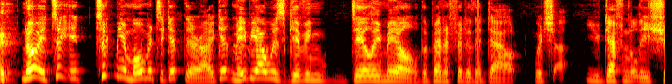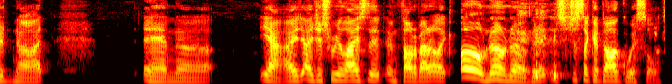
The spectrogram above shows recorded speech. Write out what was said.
no, it took it took me a moment to get there. I get maybe I was giving Daily Mail the benefit of the doubt, which uh, you definitely should not. And uh, yeah, I, I just realized it and thought about it like, oh no no, it's just like a dog whistle.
